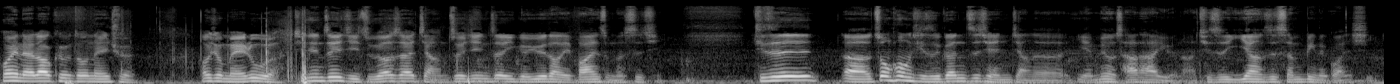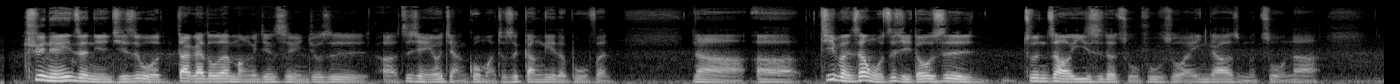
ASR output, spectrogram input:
欢迎来到 Crypto Nature，好久没录了。今天这一集主要是在讲最近这一个月到底发生什么事情。其实，呃，状况其实跟之前讲的也没有差太远啊。其实一样是生病的关系。去年一整年，其实我大概都在忙一件事情，就是呃，之前有讲过嘛，就是钢炼的部分。那呃，基本上我自己都是遵照医师的嘱咐说，欸，应该要怎么做。那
